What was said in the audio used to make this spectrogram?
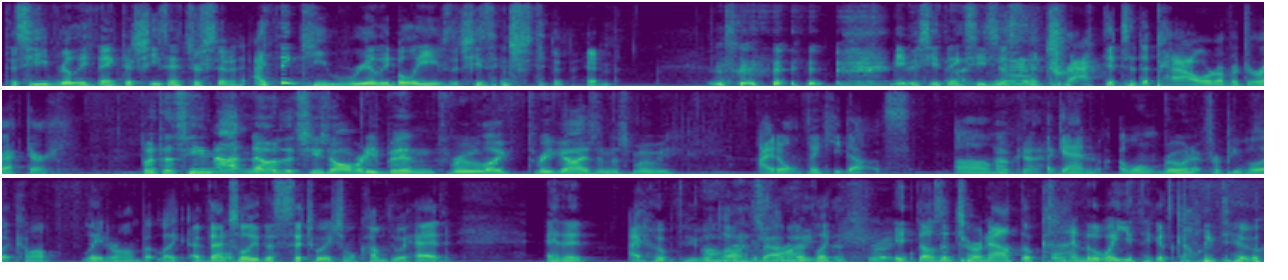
does he really think that she's interested in I think he really believes that she's interested in him maybe she thinks he's just Yeah. attracted to the power of a director but does he not know that she's already been through like three guys in this movie? I don't think he does um, Okay. again I won't ruin it for people that come up later on but like eventually this situation will come to a head and it I hope that people Oh, talk about it like that's right. it doesn't turn out though kind of the way you think it's going to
